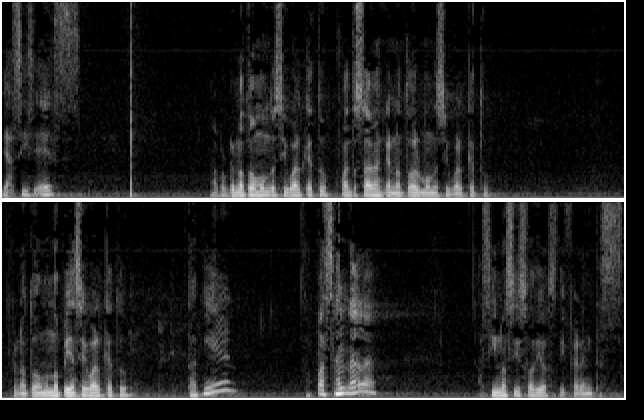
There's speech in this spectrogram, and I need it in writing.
Y así es. Porque no todo el mundo es igual que tú. ¿Cuántos saben que no todo el mundo es igual que tú? Que no todo el mundo piensa igual que tú. Está bien. No pasa nada. Así nos hizo Dios diferentes.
